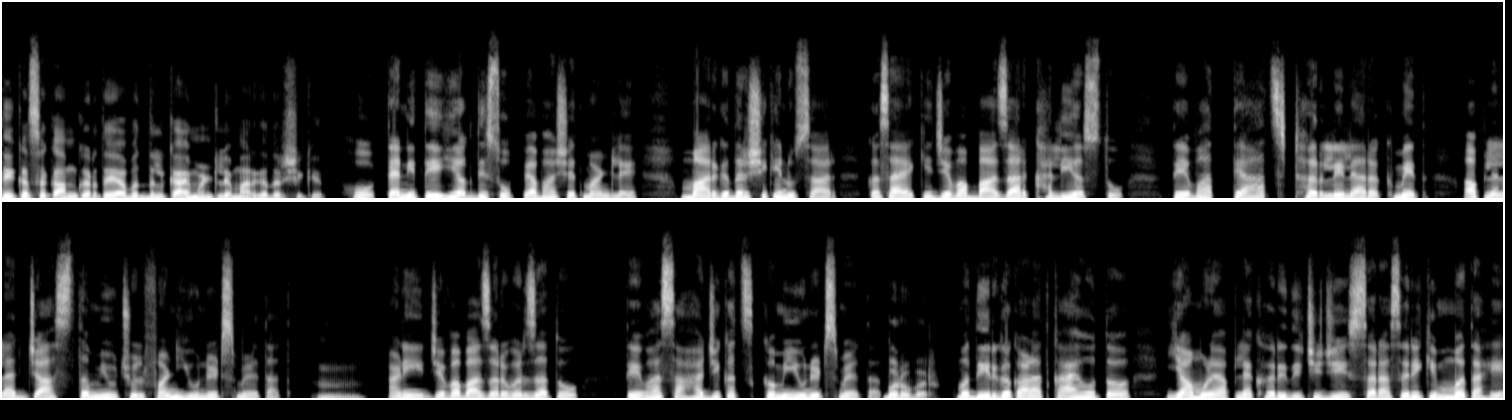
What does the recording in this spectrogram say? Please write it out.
ते कसं काम करतं याबद्दल काय म्हटलंय मार्गदर्शिकेत? हो त्यांनी तेही अगदी सोप्या भाषेत मांडलंय. मार्गदर्शिकेनुसार कसं आहे की जेव्हा बाजार खाली असतो तेव्हा त्याच ठरलेल्या रकमेत आपल्याला जास्त म्युच्युअल फंड युनिट्स मिळतात. आणि जेव्हा बाजारावर जातो तेव्हा साहजिकच कमी युनिट्स मिळतात. बरोबर. मग दीर्घकाळात काय होतं? यामुळे आपल्या खरेदीची जी सरासरी किंमत आहे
